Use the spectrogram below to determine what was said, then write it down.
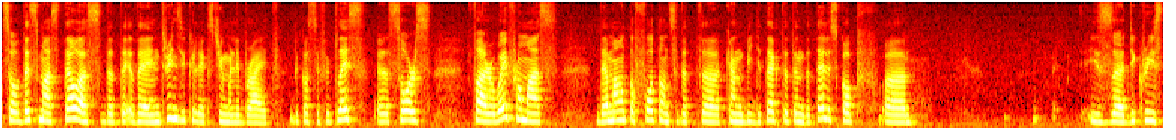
so this must tell us that they, they're intrinsically extremely bright, because if we place a source far away from us, the amount of photons that uh, can be detected in the telescope uh, is uh, decreased,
